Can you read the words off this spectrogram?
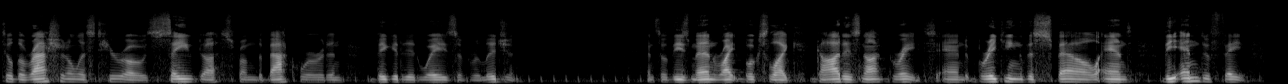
till the rationalist heroes saved us from the backward and bigoted ways of religion. And so these men write books like God is Not Great and Breaking the Spell and The End of Faith.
